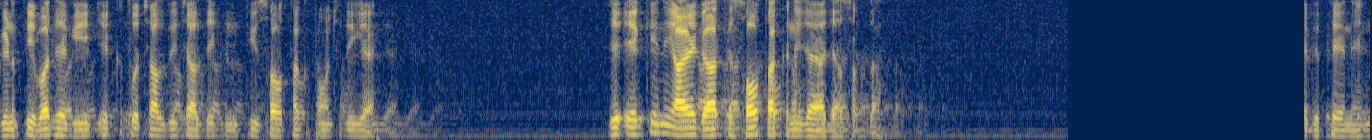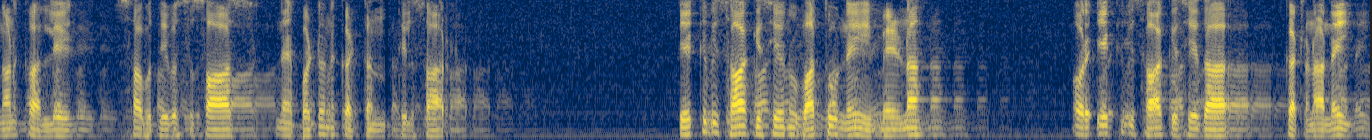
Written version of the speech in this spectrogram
ਗਿਣਤੀ ਵਧੇਗੀ, ਇੱਕ ਤੋਂ ਚੱਲਦੀ ਚੱਲਦੀ ਗਿਣਤੀ 100 ਤੱਕ ਪਹੁੰਚਦੀ ਹੈ। ਜੇ ਇੱਕ ਹੀ ਨਹੀਂ ਆਏਗਾ ਤੇ 100 ਤੱਕ ਨਹੀਂ ਜਾਇਆ ਜਾ ਸਕਦਾ। ਦਿੱਤੇ ਨੇ। ਗਣ ਘਾਲੇ ਸਭ ਦਿਵਸ ਸਾਸ ਨਹਿ ਵੱਢਣ ਘਟਨ ਤਿਲਸਾਰ ਇੱਕ ਵੀ ਸਾਹ ਕਿਸੇ ਨੂੰ ਵਾਧੂ ਨਹੀਂ ਮਿਲਣਾ ਔਰ ਇੱਕ ਵੀ ਸਾਹ ਕਿਸੇ ਦਾ ਘਟਣਾ ਨਹੀਂ।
